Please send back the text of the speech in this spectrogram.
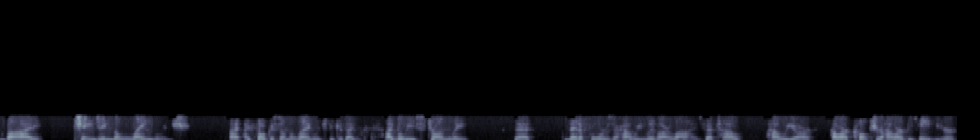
by changing the language. I, I focus on the language because I, I believe strongly that metaphors are how we live our lives. That's how, how we are, how our culture, how our behavior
